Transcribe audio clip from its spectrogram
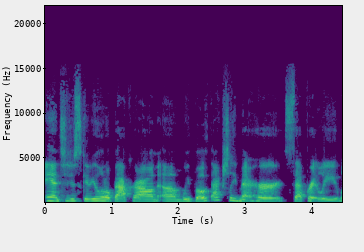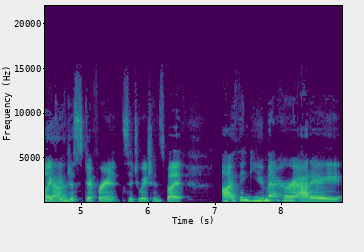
And to just give you a little background, um, we both actually met her separately, like yeah. in just different situations. But uh, I think you met her at a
